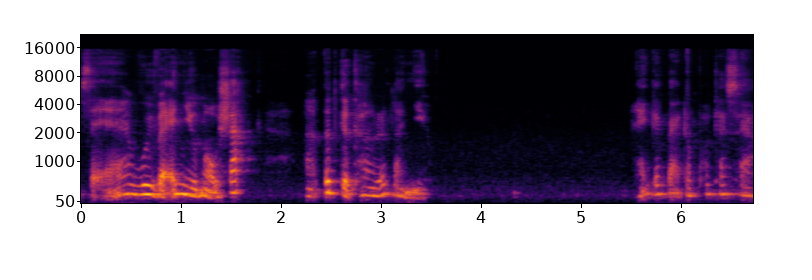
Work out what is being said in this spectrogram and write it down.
sẽ vui vẻ, nhiều màu sắc, à, tích cực hơn rất là nhiều. Hẹn các bạn trong podcast sau.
